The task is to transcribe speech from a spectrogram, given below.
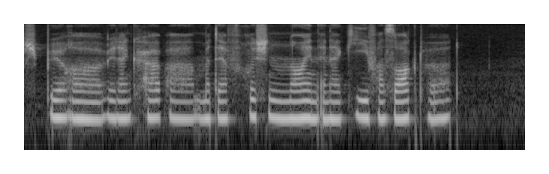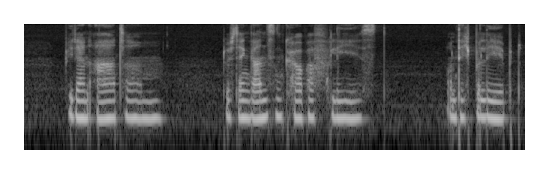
Spüre, wie dein Körper mit der frischen neuen Energie versorgt wird, wie dein Atem durch deinen ganzen Körper fließt und dich belebt.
